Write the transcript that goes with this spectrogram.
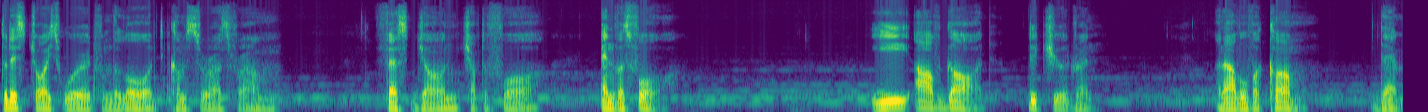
Today's choice word from the Lord comes to us from 1 John chapter 4 and verse 4. Ye are of God, the children, and I have overcome them.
